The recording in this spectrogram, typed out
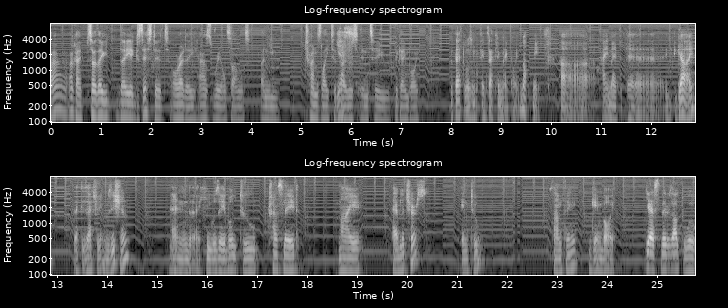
Ah, okay. So they they existed already as real songs, and you translated Yes. those into the Game Boy. That was exactly my point, not me. Uh, I met uh, a guy that is actually a musician, and uh, he was able to translate my tablatures into something Game Boy. Yes, the result wa-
